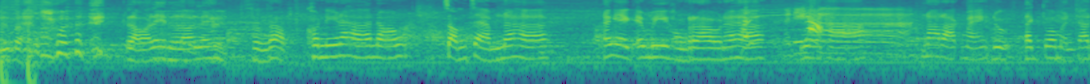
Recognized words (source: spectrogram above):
หรือเปล่าล้อเล่นล้อเล่นสำหรับคนนี้นะคะน้องจอมแจมนะคะนางเอก MV ของเรานะคะสวัสดีเป็นไงค่ะ น่ารักไหมดูแต่งตัวเหมือนกัน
